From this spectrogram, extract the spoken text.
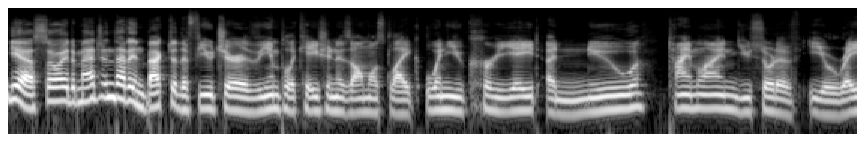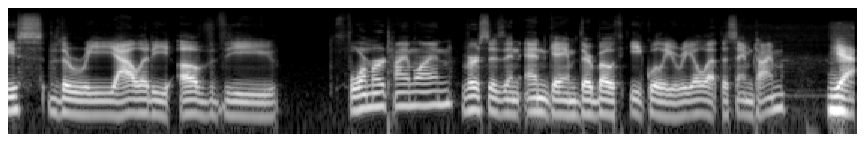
Yeah, so I'd imagine that in Back to the Future, the implication is almost like when you create a new timeline, you sort of erase the reality of the former timeline versus in Endgame, they're both equally real at the same time. Yeah.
